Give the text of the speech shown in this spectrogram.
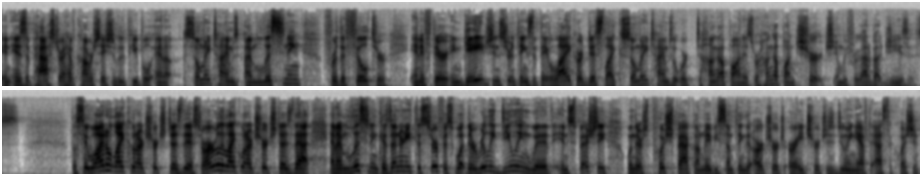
and as a pastor, I have conversations with people, and uh, so many times I'm listening for the filter, and if they're engaged in certain things that they like or dislike, so many times what we're hung up on is we're hung up on church and we forgot about Jesus. They'll say, Well, I don't like when our church does this, or I really like when our church does that. And I'm listening because underneath the surface, what they're really dealing with, especially when there's pushback on maybe something that our church or a church is doing, you have to ask the question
